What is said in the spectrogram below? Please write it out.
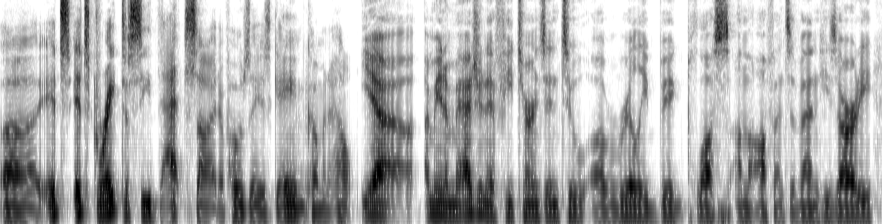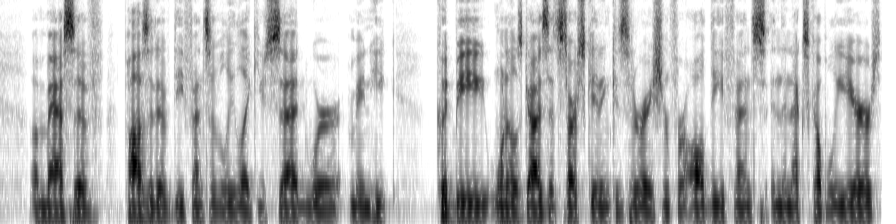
Uh, it's it's great to see that side of Jose's game coming out. Yeah, I mean, imagine if he turns into a really big plus on the offensive end. He's already a massive positive defensively, like you said. Where I mean, he could be one of those guys that starts getting consideration for all defense in the next couple years,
